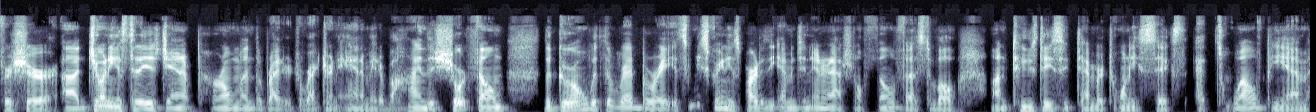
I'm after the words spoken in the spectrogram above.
for sure. Uh, joining us today is Janet Perlman, the writer, director, and animator behind the short film, The Girl with the Red Beret. It's going to be screening as part of the Edmonton International Film Festival on Tuesday, September 26th at 12 p.m.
